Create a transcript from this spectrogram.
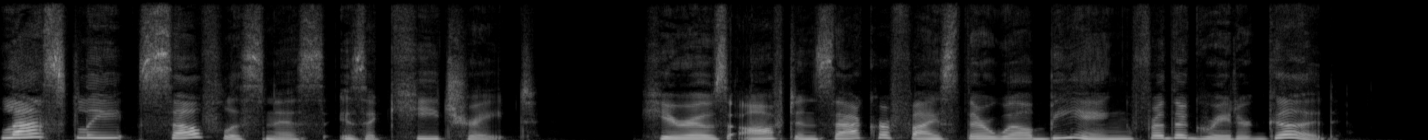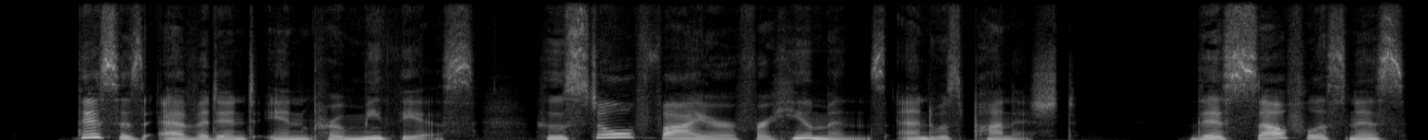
Lastly, selflessness is a key trait. Heroes often sacrifice their well being for the greater good. This is evident in Prometheus, who stole fire for humans and was punished. This selflessness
